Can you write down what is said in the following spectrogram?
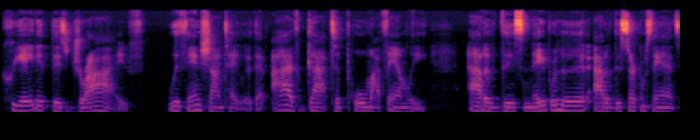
created this drive within Sean Taylor that I've got to pull my family out of this neighborhood, out of this circumstance,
